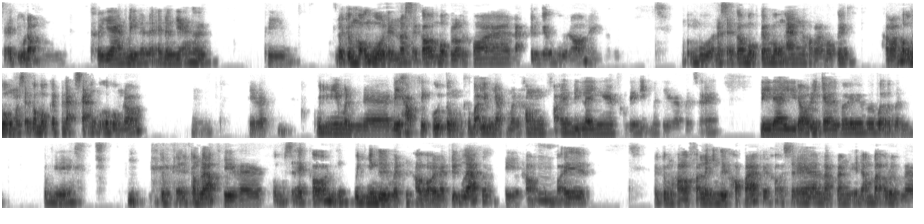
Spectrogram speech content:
sẽ chủ động thời gian đi nó sẽ đơn giản hơn thì nói chung mỗi mùa thì nó sẽ có một loại hoa đặc trưng cho mùa đó này mỗi mùa nó sẽ có một cái món ăn hoặc là một cái hoặc là mỗi vùng nó sẽ có một cái đặc sản của cái vùng đó thì là ví dụ như mình à, đi học thì cuối tuần thứ bảy chủ nhật mình không phải đi lên phòng thí nghiệm thì là mình sẽ đi đây đi đó đi chơi với với vợ mình. Cũng như thế. Trong, trong lab thì là cũng sẽ có những, những người mình họ gọi là trưởng lab thì họ cũng ừ. phải nói chung họ phải là những người học bác họ sẽ làm ra để đảm bảo được là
